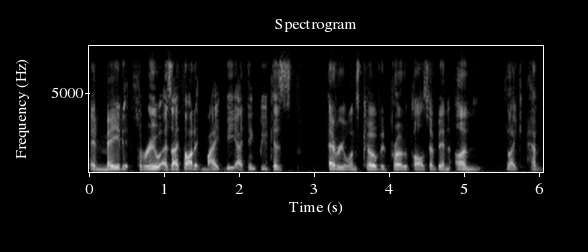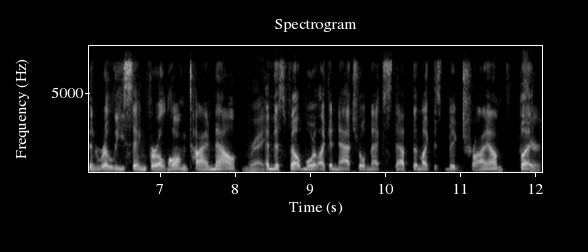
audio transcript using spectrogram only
and made it through as i thought it might be. I think because everyone's covid protocols have been un like have been releasing for a long time now. Right. and this felt more like a natural next step than like this big triumph. But sure.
